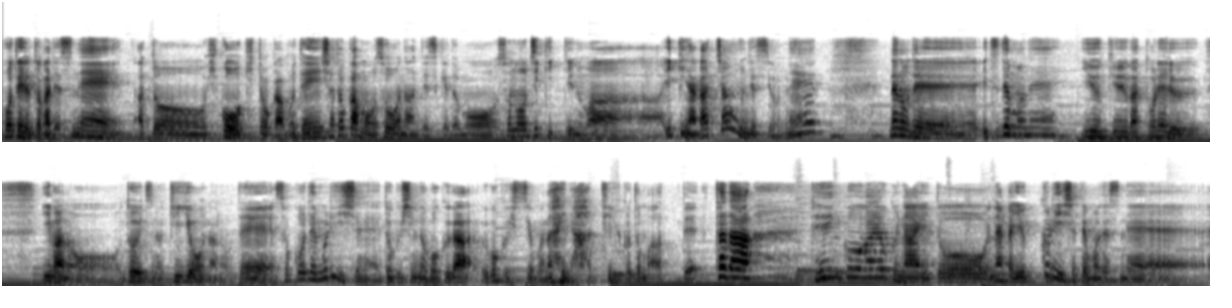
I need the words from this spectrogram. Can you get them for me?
ホテルとかですねあと飛行機とかも電車とかもそうなんですけどもその時期っていうのは一気に上がっちゃうんですよね。なのでいつでもね有給が取れる今のドイツの企業なのでそこで無理してね独身の僕が動く必要もないなっていうこともあってただ天候が良くないとなんかゆっくりしててもですね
